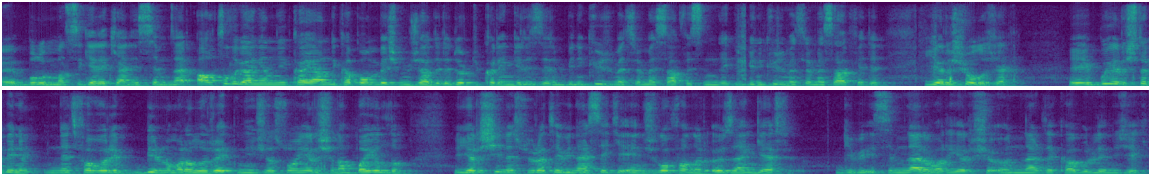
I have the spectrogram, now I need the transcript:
e, bulunması gereken isimler. Altılı Ganyan'ın ilk ayağı handikap 15 mücadele 4 yukarı İngilizlerin 1200 metre mesafesinde 1200 metre mesafeli yarışı olacak. E, bu yarışta benim net favorim 1 numaralı Red Ninja. Son yarışına bayıldım. Yarışı yine sürate binerse ki Angel of Honor, Özenger gibi isimler var yarışı önlerde kabullenecek.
